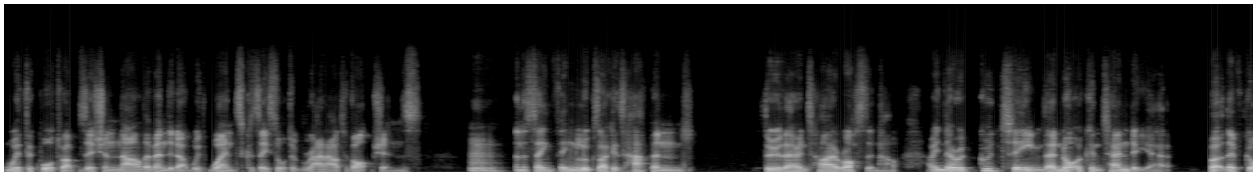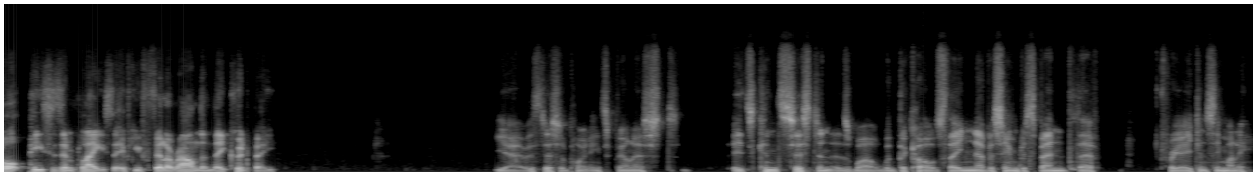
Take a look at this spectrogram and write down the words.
with the quarterback position? Now they've ended up with Wentz because they sort of ran out of options. Mm. And the same thing looks like it's happened through their entire roster now. I mean, they're a good team. They're not a contender yet, but they've got pieces in place that if you fill around them, they could be. Yeah, it was disappointing to be honest. It's consistent as well with the Colts. They never seem to spend their free agency money.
